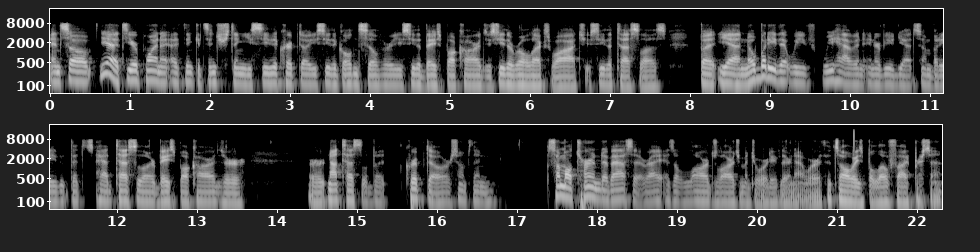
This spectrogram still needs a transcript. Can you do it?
And so, yeah, to your point, I, I, think it's interesting. You see the crypto, you see the gold and silver, you see the baseball cards, you see the Rolex watch, you see the Teslas. But yeah, nobody that we've we haven't interviewed yet somebody that's had Tesla or baseball cards or or not Tesla, but crypto or something some alternative asset, right, as a large, large majority of their net worth. It's always below five percent.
